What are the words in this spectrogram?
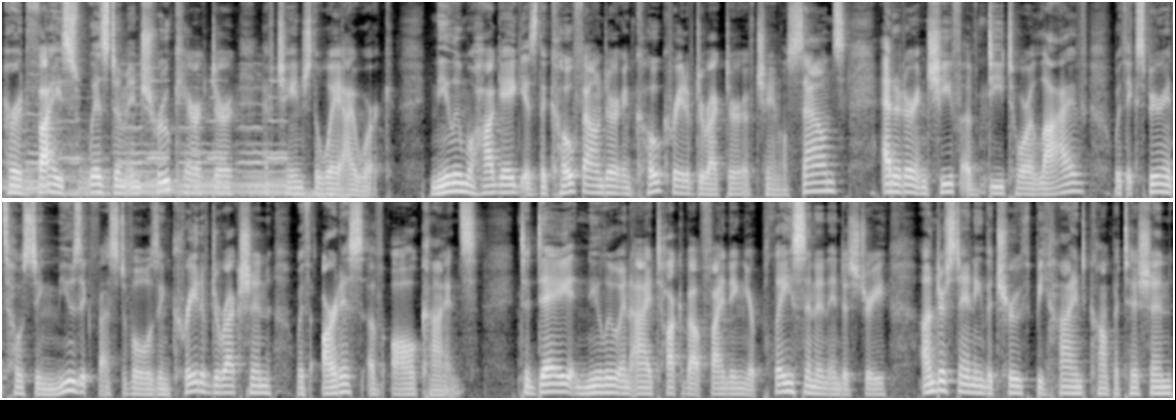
her advice, wisdom, and true character have changed the way I work. Nilu Mohageg is the co founder and co creative director of Channel Sounds, editor in chief of Detour Live, with experience hosting music festivals and creative direction with artists of all kinds. Today, Nilu and I talk about finding your place in an industry, understanding the truth behind competition,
